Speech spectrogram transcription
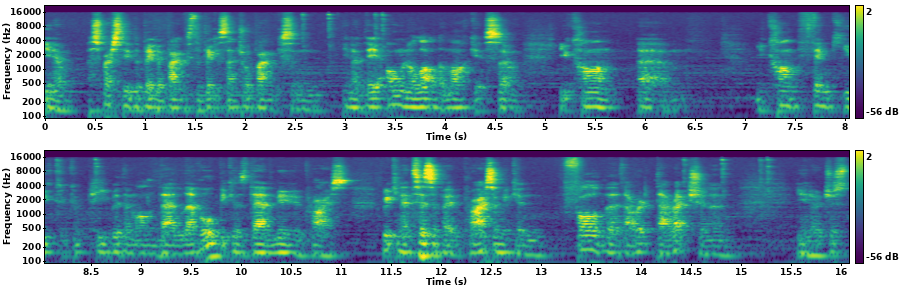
you know, especially the bigger banks, the bigger central banks, and you know, they own a lot of the market, so you can't um, you can't think you can compete with them on their level because they're moving price. We can anticipate price and we can follow the direct direction and you know just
